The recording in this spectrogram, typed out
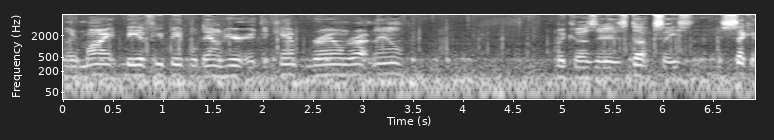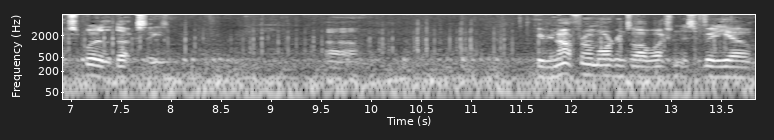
There might be a few people down here at the campground right now because it is duck season. It's second split of the duck season. Uh, if you're not from Arkansas watching this video,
